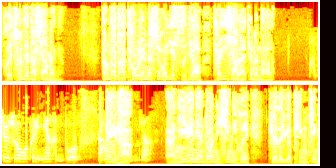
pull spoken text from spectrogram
会存在它下面的，等到他投人的时候一死掉，他一下来就能拿了。啊，就是说我可以念很多，然后给他哎、你越念多，你心里会觉得越平静，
